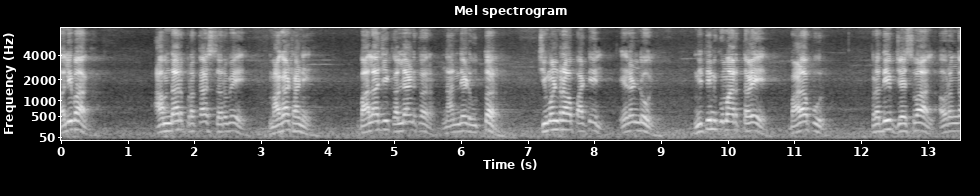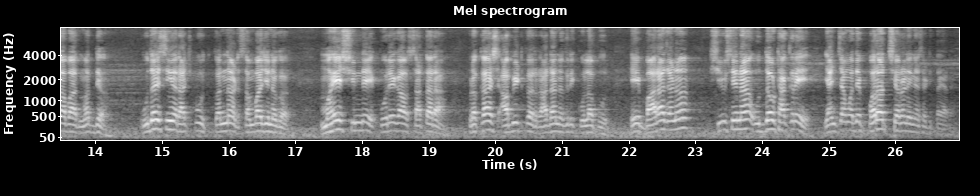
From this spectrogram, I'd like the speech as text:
अलिबाग आमदार प्रकाश सर्वे मागाठाणे बालाजी कल्याणकर नांदेड उत्तर चिमणराव पाटील एरंडोल नितीन कुमार तळे बाळापूर प्रदीप जयस्वाल औरंगाबाद मध्य उदयसिंह राजपूत कन्नड संभाजीनगर. महेश शिंदे कोरेगाव सातारा प्रकाश आबिटकर राधानगरी कोल्हापूर हे बारा जण शिवसेना उद्धव ठाकरे यांच्यामध्ये परत शरण येण्यासाठी तयार आहे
